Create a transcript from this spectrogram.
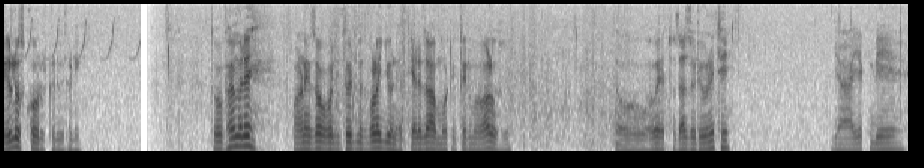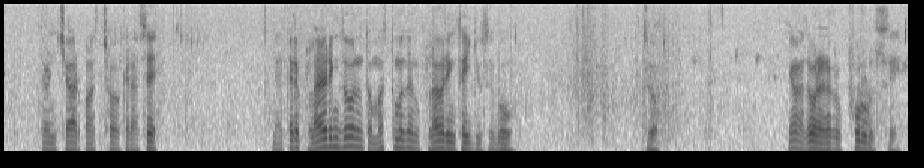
રેલું સ્કોર કરવી ઘડી તો ફેમિલી પાણી જો ઓલી ધોરીમાં વળી ગયું ને અત્યારે જો મોટી ધોરીમાં વાળું છું. તો હવે તો જાજુ રહ્યું નથી. જ્યાં એક, બે, ત્રણ, ચાર, પાંચ, છ કરા છે. ને અત્યારે ફ્લાવરિંગ જુઓ ને તો મસ્ત મજાનું ફ્લાવરિંગ થઈ ગયું છે બહુ. જો. ક્યાં જુઓ ને નકરું ફૂરડું છે.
